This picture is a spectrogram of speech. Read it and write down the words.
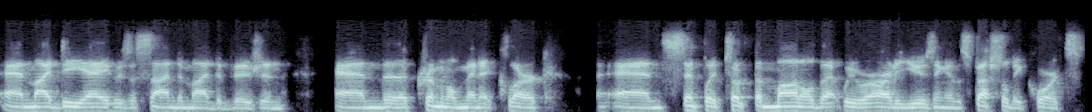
and my da who's assigned to my division and the criminal minute clerk and simply took the model that we were already using in the specialty courts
